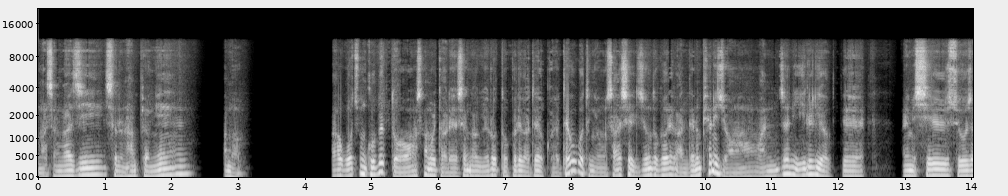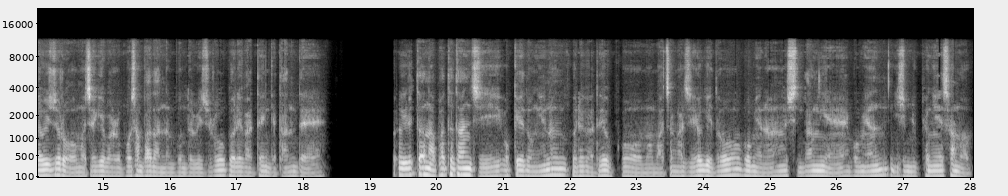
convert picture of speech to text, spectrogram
마찬가지 31평에 3억 4억 5,900도 3월 달에 생각외로 또 거래가 되었고요. 대구 같은 경우 사실 이 정도 거래가 안 되는 편이죠. 완전히 1, 2억대 아니면 실수요자 위주로 뭐 재개발로 보상받았는 분들 위주로 거래가 된게 단데 일단 아파트 단지 옥계동에는 거래가 되었고 뭐 마찬가지 여기도 보면은 신당리에 보면 26평에 3억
